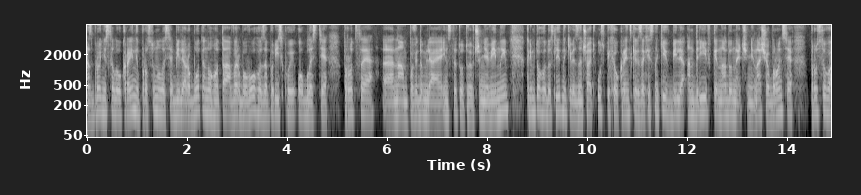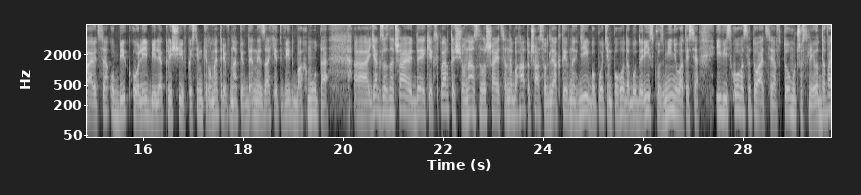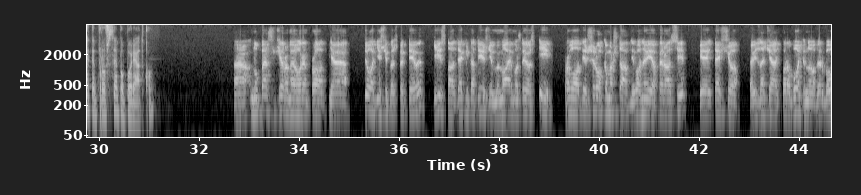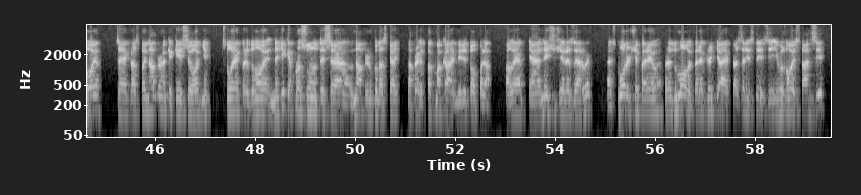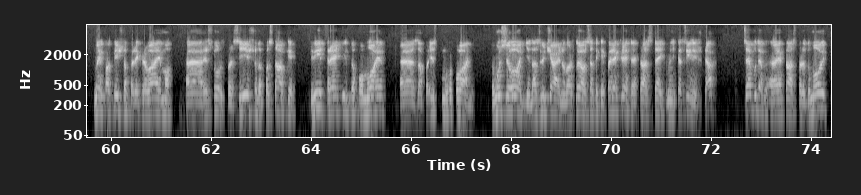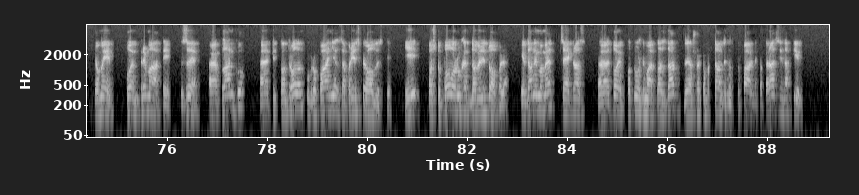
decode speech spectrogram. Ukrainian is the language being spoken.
Збройні сили України просунулися біля роботиного та вербового Запорізької області. Про це нам повідомляє інститут вивчення війни. Крім того, дослідники відзначають успіхи українських захисників біля Андріївки на Донеччині. Наші оборонці просуваються у бік колії біля Кліщівки, 7 кілометрів на південний захід від Бахмута. Як зазначають деякі експерти, що у нас залишається небагато часу для активних дій, бо потім погода буде різко змінюватися, і військова ситуація в тому числі. От давайте про все по порядку. Ну, першу чергу ми говоримо про е, сьогоднішні перспективи. Дійсно, декілька тижнів ми маємо можливість і проводити широкомасштабні вогневі операції, і те, що відзначають по роботі на вербовою, це якраз той напрямок, який сьогодні створює передумови не тільки просунутися в напрямку, так сказати, наприклад, Токмака і Мелітополя, але е, нищачи резерви, е, створюючи передумови перекриття якраз залізниці і вузлової станції, ми фактично перекриваємо е, ресурс Росії щодо поставки дві треті допомоги запорізькому групуванню. Тому сьогодні надзвичайно важливо все таки перекрити якраз цей комунікаційний шлях. Це буде е, якраз передумовою, що ми будемо тримати з е, фланку е, під контролем угрупування Запорізької області і поступово рухати до Мелітополя. І в даний момент це якраз той потужний плацдарм для широкомасштабних наступальних операцій на пів.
